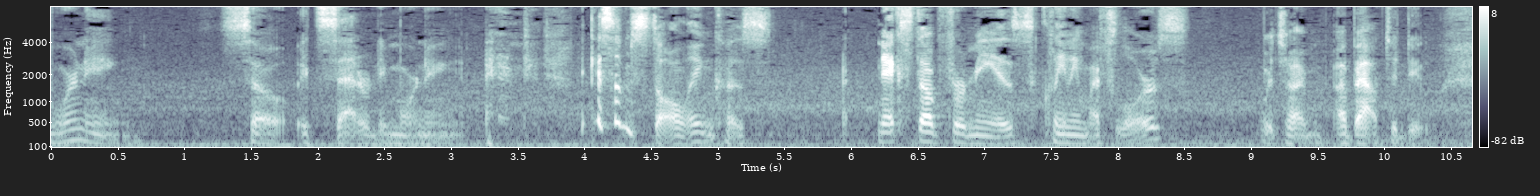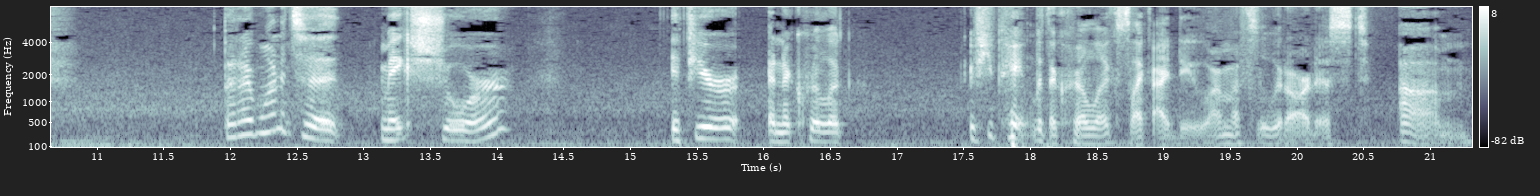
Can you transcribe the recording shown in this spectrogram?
morning. So it's Saturday morning. I guess I'm stalling because next up for me is cleaning my floors, which I'm about to do. But I wanted to make sure if you're an acrylic, if you paint with acrylics like I do, I'm a fluid artist. Um,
